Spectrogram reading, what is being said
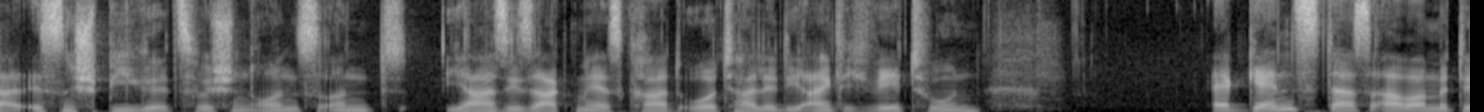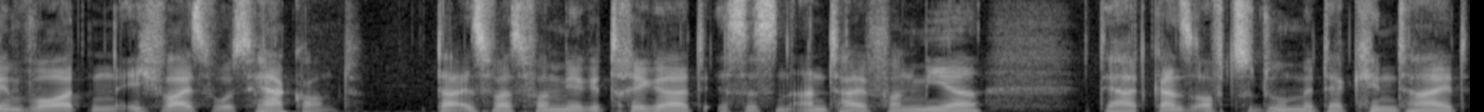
da ist ein Spiegel zwischen uns und ja, sie sagt mir jetzt gerade Urteile, die eigentlich wehtun, ergänzt das aber mit den Worten, ich weiß, wo es herkommt. Da ist was von mir getriggert, es ist ein Anteil von mir, der hat ganz oft zu tun mit der Kindheit.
